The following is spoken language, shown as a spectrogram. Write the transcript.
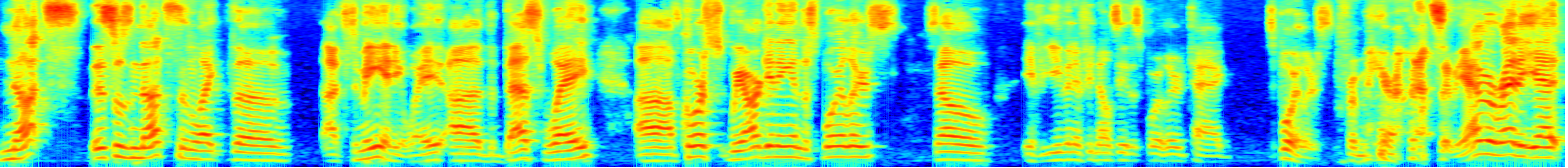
nuts. This was nuts in like the uh, to me anyway uh, the best way. Uh, of course, we are getting into spoilers. So if even if you don't see the spoiler tag, spoilers from here on out. So if you haven't read it yet,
